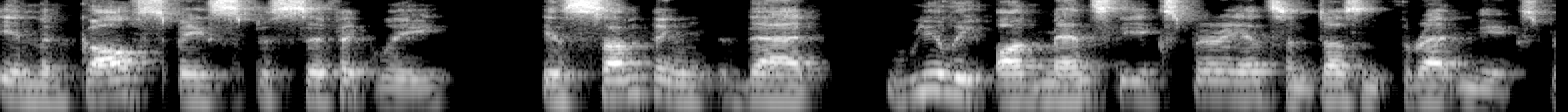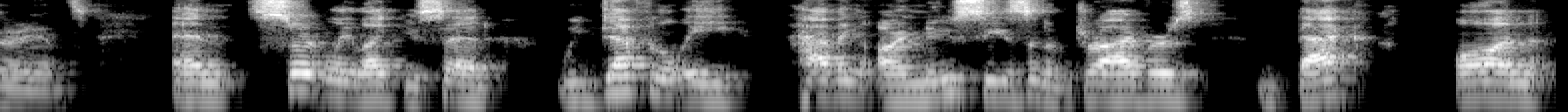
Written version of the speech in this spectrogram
in the golf space specifically is something that really augments the experience and doesn't threaten the experience. And certainly, like you said, we definitely having our new season of drivers back on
